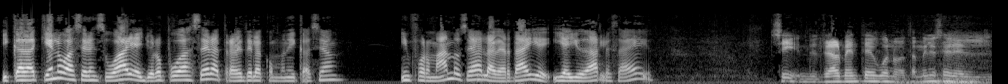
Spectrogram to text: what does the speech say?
y cada quien lo va a hacer en su área, yo lo puedo hacer a través de la comunicación, informándose a la verdad y, ayudarles a ellos. Sí, realmente, bueno, también es el,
